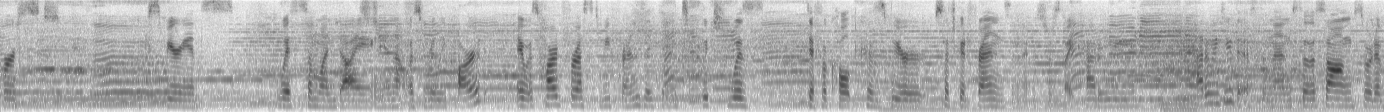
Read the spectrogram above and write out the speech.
first experience with someone dying, and that was really hard. It was hard for us to be friends, I think, which was difficult because we were such good friends, and it was just like, how do we, how do we do this? And then so the song sort of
